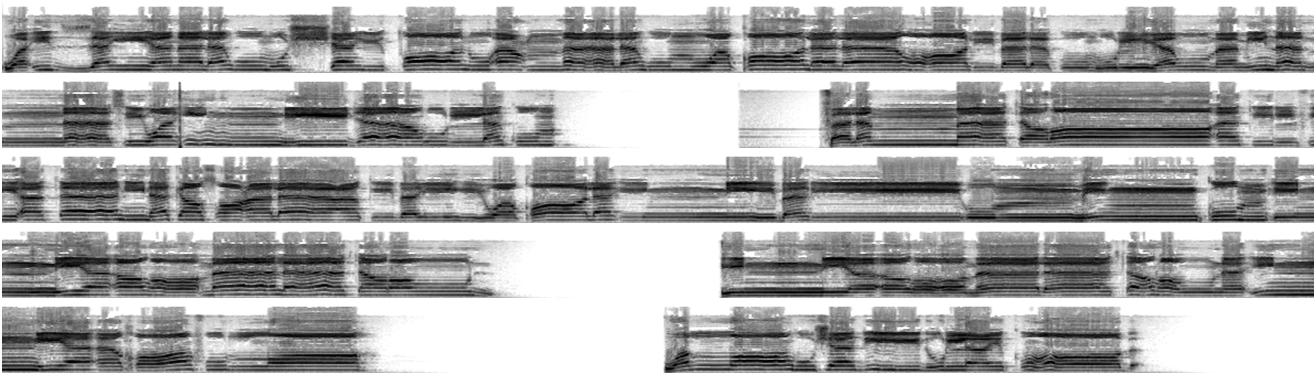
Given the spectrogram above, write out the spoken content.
واذ زين لهم الشيطان اعمالهم وقال لا غالب لكم اليوم من الناس واني جار لكم فلما تراءت الفئتان نكص على عقبيه وقال اني بريء منكم اني ارى ما لا ترون اني ترون إني أخاف الله. والله شديد العقاب.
